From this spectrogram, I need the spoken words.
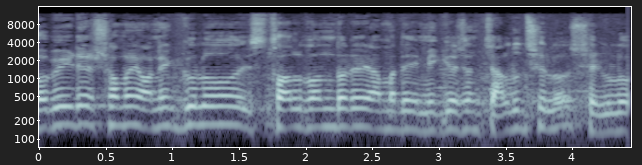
কোভিডের সময় অনেকগুলো স্থল বন্দরে আমাদের ইমিগ্রেশন চালু ছিল। সেগুলো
